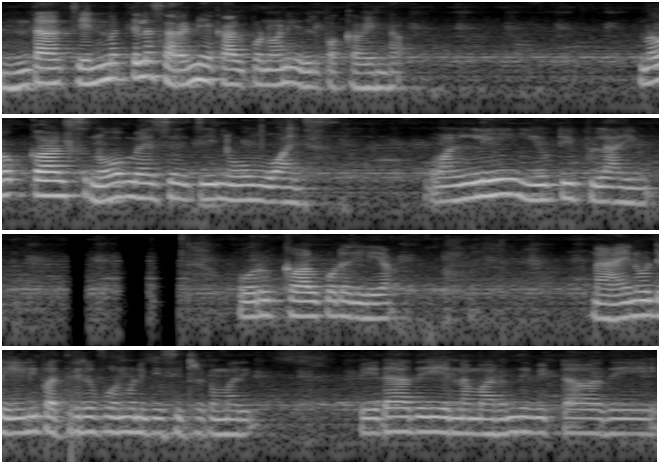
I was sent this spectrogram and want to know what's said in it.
இந்த ஜென்மத்தில் சரண்யை கால் பண்ணுவான்னு எதிர்பார்க்க வேண்டாம். No calls no message no voice only YouTube live ஒரு கால் கூட இல்லையா? நான் இன்னும் டெய்லி பத்து பேர் ஃபோன் பண்ணி பேசிகிட்டு இருக்க மாதிரி. விடாதே என்னை மறந்து விட்டாதே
